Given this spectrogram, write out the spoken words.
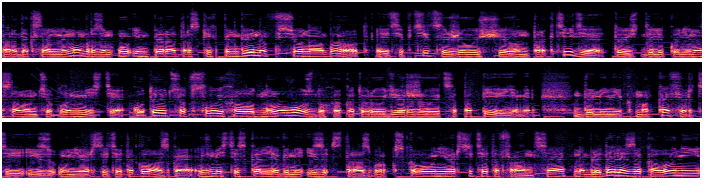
Парадоксальным образом, у императорских пингвинов все наоборот. Эти птицы, живущие в Антарктиде, то есть далеко не на самом теплом месте, кутаются в слой холодного воздуха, который удерживается под перьями. Доминик Маккаферти из Университета Глазго вместе с коллегами из Страсбургского университета Франция наблюдали за колонией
